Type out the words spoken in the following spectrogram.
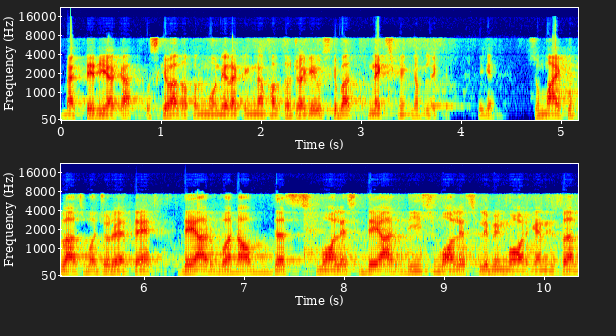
बैक्टीरिया का। उसके बाद अपन मोनेरा किंगडम खत्म हो जाएगी उसके बाद नेक्स्ट किंगडम लेके ठीक है? सो माइकोप्लाज्मा जो रहते हैं they are one of the smallest they are the smallest living organism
